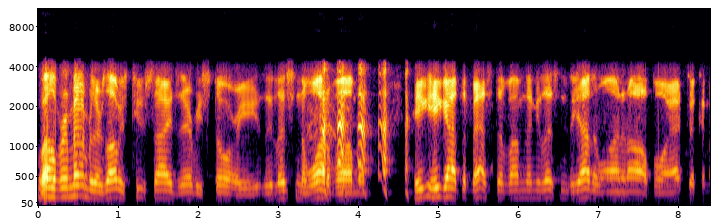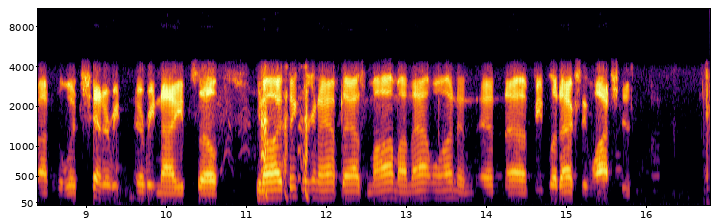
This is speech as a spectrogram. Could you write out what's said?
Well, remember, there's always two sides to every story. You listen to one of them, and he he got the best of them. Then you listen to the other one, and oh boy, I took him out to the woodshed every every night. So, you know, I think we're going to have to ask mom on that one, and and uh, people that actually watched it.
